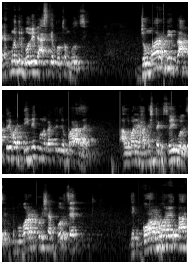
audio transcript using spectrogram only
এটা কোনোদিন বলিনি, আজকে প্রথম বলছি। জুমার দিন, রাত্রে বা দিনে কোনো ব্যক্তি যে মারা যায় আলবানি হাদিসটাকে সহি বলেছেন। তো মুবারকপুরি সাহেব বলছেন যে, কবরে তার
